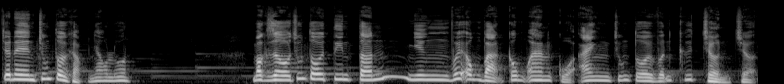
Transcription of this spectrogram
cho nên chúng tôi gặp nhau luôn. Mặc dù chúng tôi tin Tấn, nhưng với ông bạn công an của anh chúng tôi vẫn cứ trờn trợn.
